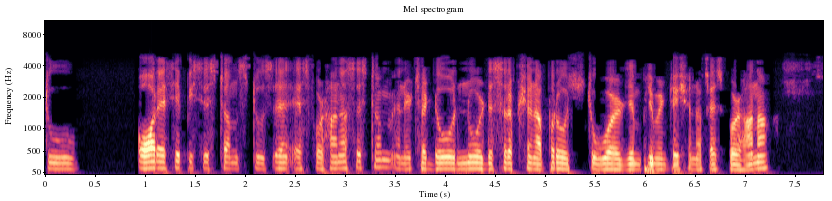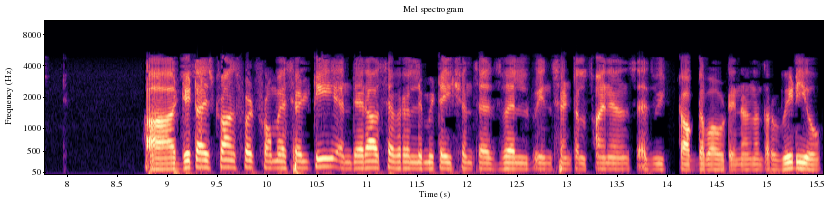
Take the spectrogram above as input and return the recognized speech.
to or SAP systems to S4 HANA system, and it's a do no disruption approach towards implementation of S4 HANA. Uh, data is transferred from SLT, and there are several limitations as well in central finance, as we talked about in another video.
